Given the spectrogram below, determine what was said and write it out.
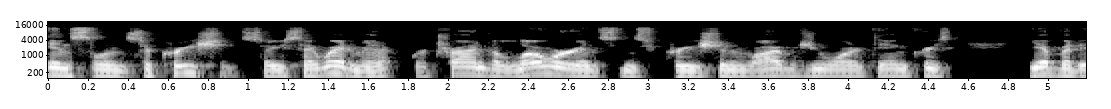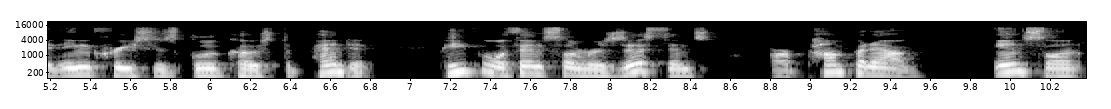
insulin secretion. So you say, wait a minute, we're trying to lower insulin secretion. Why would you want it to increase? Yeah, but it increases glucose dependent. People with insulin resistance are pumping out insulin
